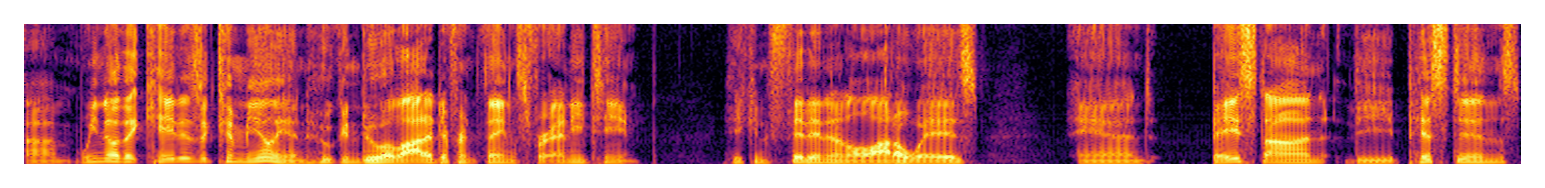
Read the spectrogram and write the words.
Um, we know that Cade is a chameleon who can do a lot of different things for any team. He can fit in in a lot of ways. And based on the Pistons'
